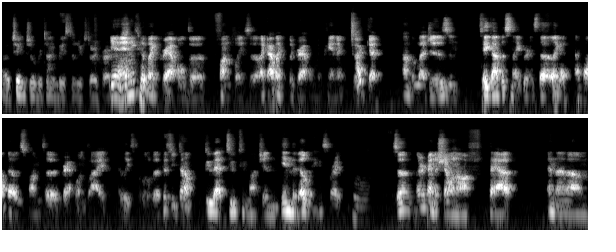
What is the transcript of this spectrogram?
Uh, changed over time based on your story progress. Yeah, and you could like grapple to fun places. Like I like the grapple mechanic to I- get on the ledges and take out the sniper and stuff. Like I, I thought that was fun to grapple and glide at least a little bit because you don't do that too too much in in the buildings. Right. So they're kind of showing off that, and then um,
